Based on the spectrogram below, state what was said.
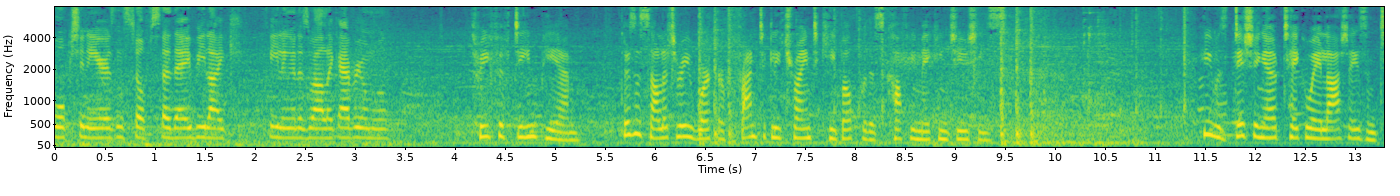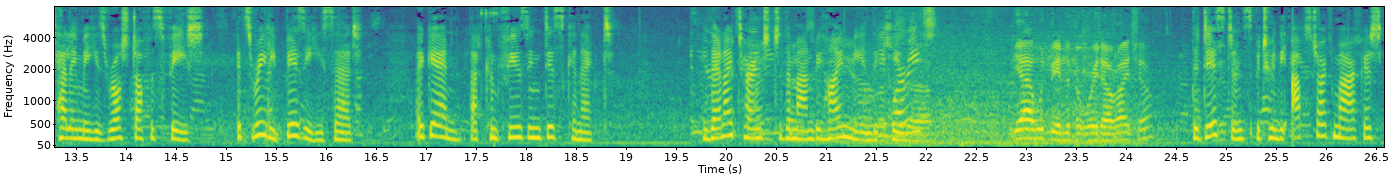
auctioneers and stuff, so they be like feeling it as well, like everyone will. 3:15 p.m. There's a solitary worker frantically trying to keep up with his coffee-making duties. He was dishing out takeaway lattes and telling me he's rushed off his feet. It's really busy, he said. Again, that confusing disconnect. Then I turned to the man behind me in the queue. Yeah, I would be a little bit worried, all right, yeah. The distance between the abstract market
